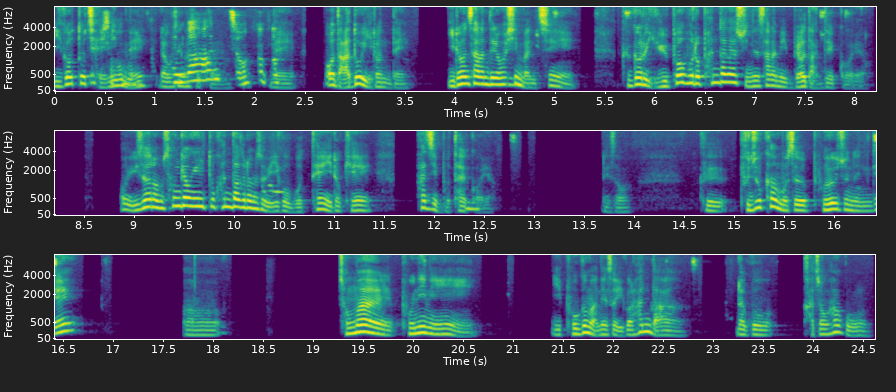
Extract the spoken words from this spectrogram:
이것도. 재밌네라고 생각할 거예요. 네. 어 나도 이런데 이런 사람들이 훨씬 많지 그거를 율법으로 판단할 수 있는 사람이 몇 안 될 거예요. 어 이 사람 성경 일독 한다 그러면서 왜 이거 못해 이렇게 하지 못할 음. 거예요. 그래서 그 부족한 모습을 보여주는 게 어, 정말 본인이 이 복음 안에서 이걸 한다라고 가정하고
